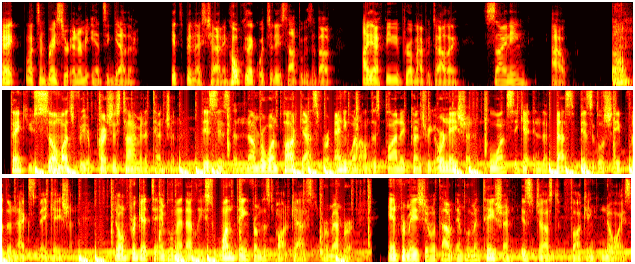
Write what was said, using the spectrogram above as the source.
Okay? Let's embrace your inner meathead together. It's been nice chatting. Hope you like what today's topic was about. IFBB Pro Matt Butale, signing out. Boom. Thank you so much for your precious time and attention. This is the number one podcast for anyone on this planet, country, or nation who wants to get in the best physical shape for their next vacation. Don't forget to implement at least one thing from this podcast. Remember, information without implementation is just fucking noise.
